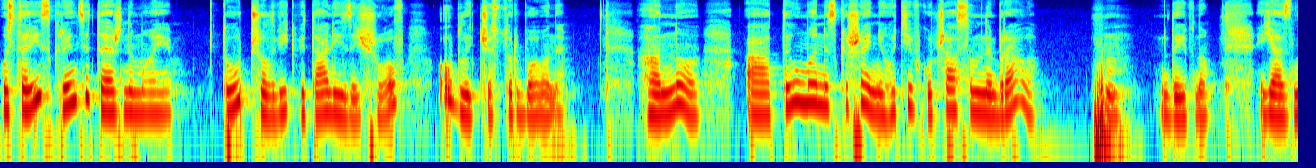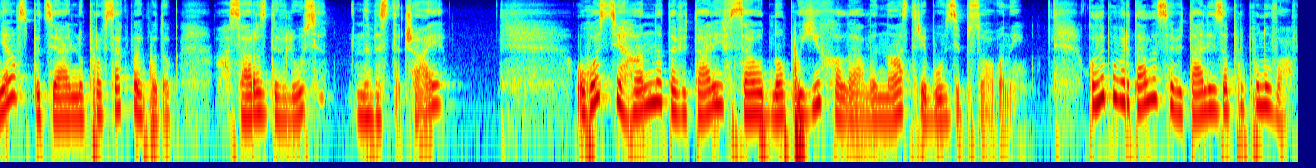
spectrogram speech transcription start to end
У старій скринці теж немає. Тут чоловік Віталій зайшов, обличчя стурбоване. Ганно, а ти у мене з кишені готівку часом не брала? Хм, Дивно. Я зняв спеціально про всяк випадок, а зараз дивлюся, не вистачає. У гості Ганна та Віталій все одно поїхали, але настрій був зіпсований. Коли поверталися, Віталій запропонував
